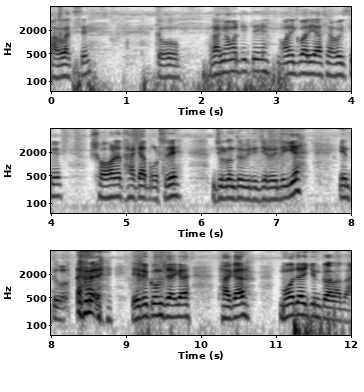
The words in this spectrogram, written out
ভালো লাগছে। তো রাঙ্গামাটিতে অনেকবারই আসা হয়েছে। শহরে থাকা পড়ছে ঝুলন্ত ব্রিজের ওই দিকে কিন্তু এরকম জায়গায় থাকার মজাই কিন্তু আলাদা।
